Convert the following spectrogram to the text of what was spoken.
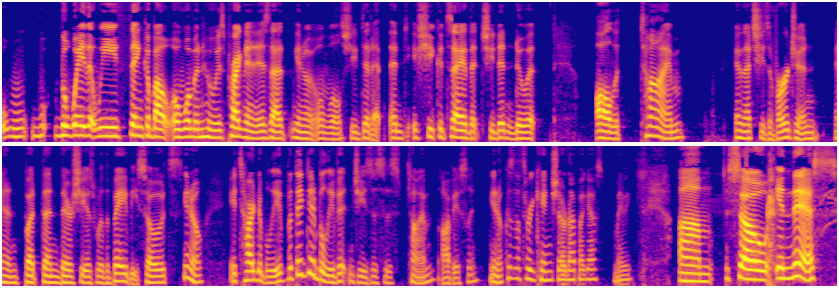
W- the way that we think about a woman who is pregnant is that you know, oh, well, she did it, and if she could say that she didn't do it all the time, and that she's a virgin, and but then there she is with a baby. So it's you know, it's hard to believe, but they did believe it in Jesus' time, obviously. You know, because the three kings showed up, I guess maybe. Um, so in this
